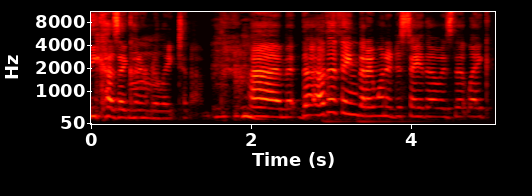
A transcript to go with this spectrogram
because I couldn't relate to them. um, the other thing that I wanted to say though is that like,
